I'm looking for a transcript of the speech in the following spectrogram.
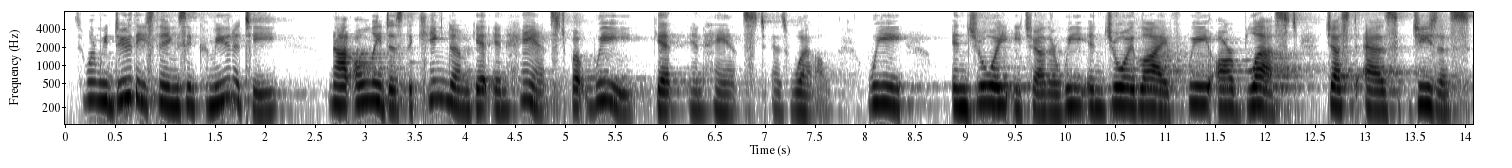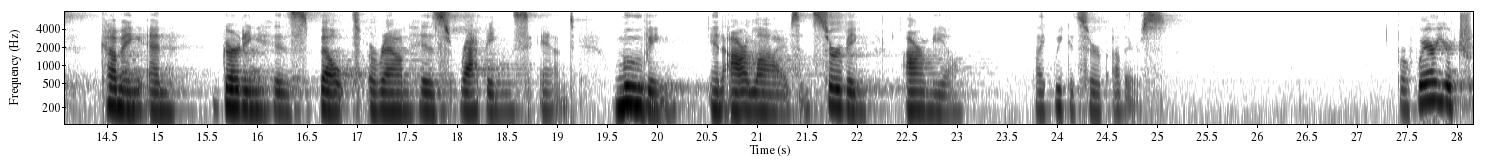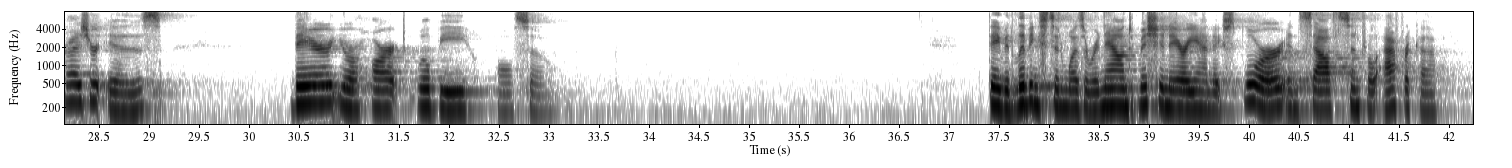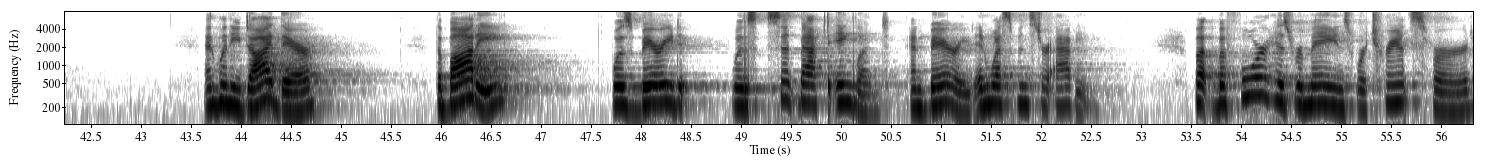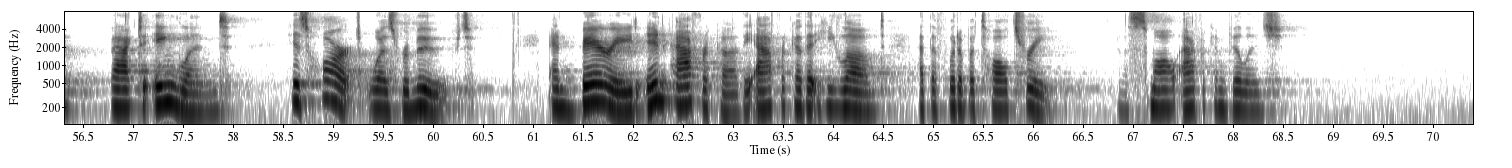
So when we do these things in community, not only does the kingdom get enhanced, but we get enhanced as well. We enjoy each other, we enjoy life, we are blessed just as Jesus coming and girding his belt around his wrappings and moving in our lives and serving our meal like we could serve others. For where your treasure is, there your heart will be also. David Livingstone was a renowned missionary and explorer in South Central Africa. And when he died there, the body was buried, was sent back to England and buried in Westminster Abbey. But before his remains were transferred back to England, his heart was removed and buried in Africa, the Africa that he loved, at the foot of a tall tree in a small African village.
